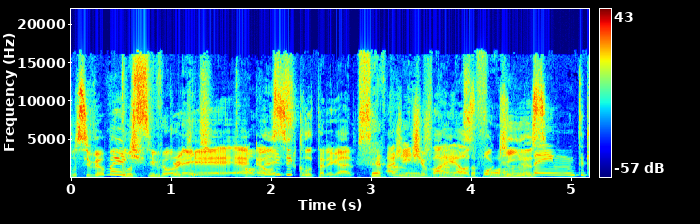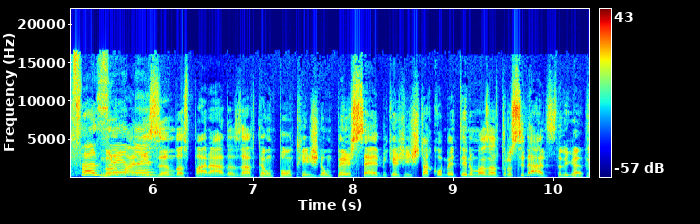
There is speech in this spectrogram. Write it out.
Possivelmente. Possivelmente. Porque é, é um ciclo, tá ligado? Certamente, a gente vai aos pouquinhos. Não tem muito que fazer. Né? Normalizando né? as paradas até um ponto que a gente não percebe que a gente tá cometendo umas atrocidades, tá ligado?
